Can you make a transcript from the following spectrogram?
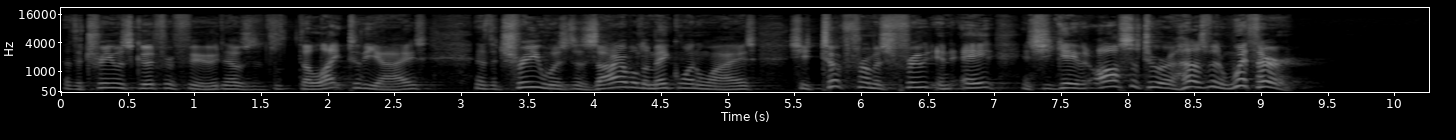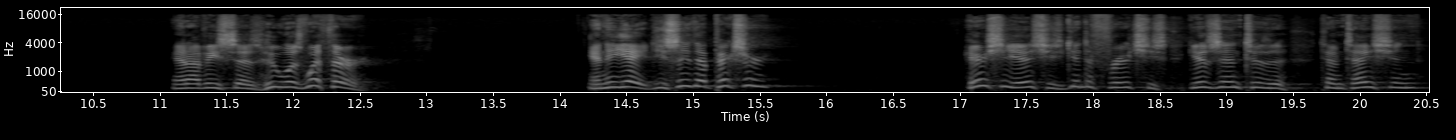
that the tree was good for food, and it was delight to the eyes, and that the tree was desirable to make one wise, she took from its fruit and ate, and she gave it also to her husband with her. NIV says, Who was with her? And he ate. Do you see that picture? Here she is. She's getting the fruit. She gives in to the temptation,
